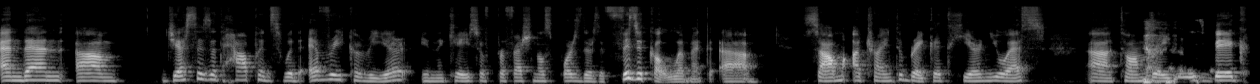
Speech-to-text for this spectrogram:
And then, um, just as it happens with every career, in the case of professional sports, there's a physical limit. Uh, some are trying to break it here in US. Uh, Tom Brady is big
